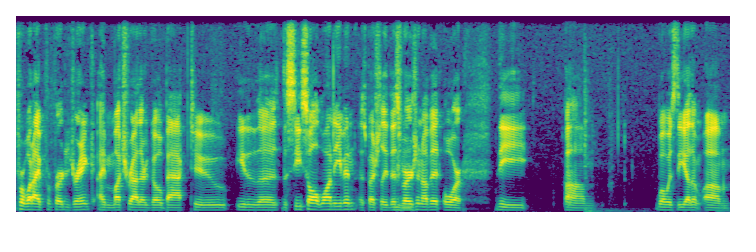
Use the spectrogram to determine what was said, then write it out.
for what I prefer to drink, I much rather go back to either the the sea salt one, even especially Mm-hmm. this version of it, or the um, what was the other um,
